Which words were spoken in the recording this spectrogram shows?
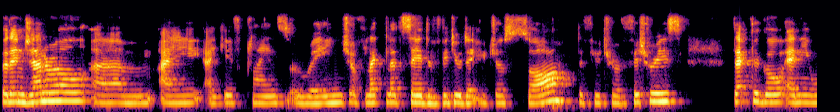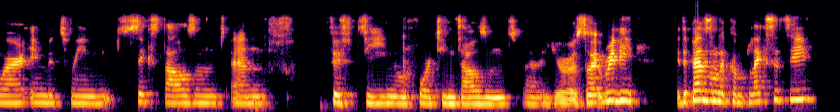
But in general, um, I, I give clients a range of like, let's say the video that you just saw, the future of fisheries, that could go anywhere in between 6,000 and 15 or 14,000 uh, euros. So it really, it depends on the complexity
